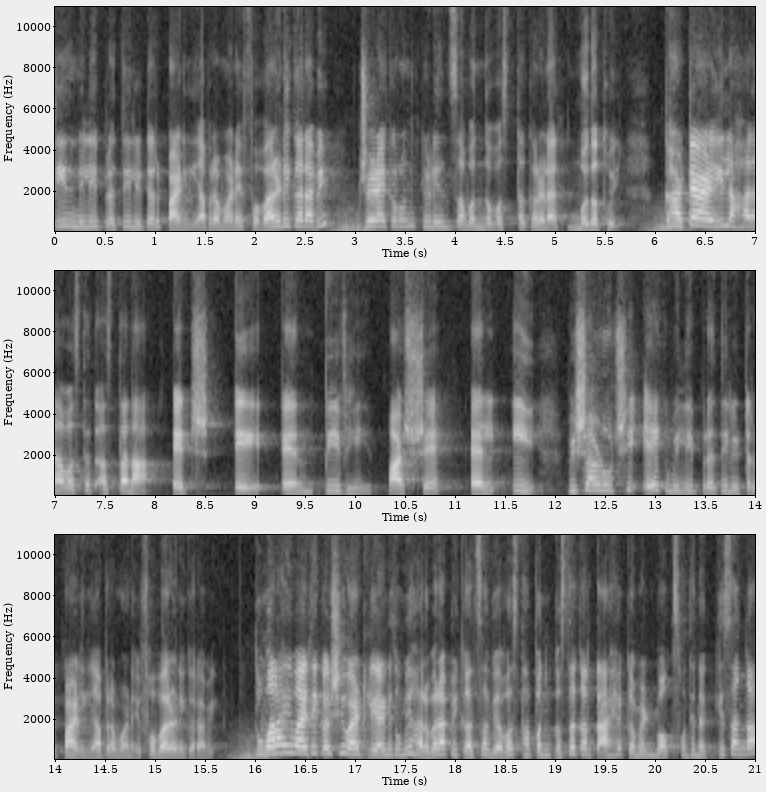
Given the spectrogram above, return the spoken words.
तीन मिली प्रति लिटर पाणी याप्रमाणे फवारणी करावी जेणेकरून किडींचा बंदोबस्त करण्यात मदत होईल. घाट्याळी लहान अवस्थेत असताना H A N P V पाचशे एल ई विषाणूची एक मिली प्रति लिटर पाणी याप्रमाणे फवारणी करावी. तुम्हाला ही माहिती कशी वाटली आणि तुम्ही हरभरा पिकाचं व्यवस्थापन कसं करता हे कमेंट बॉक्समध्ये नक्की सांगा.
